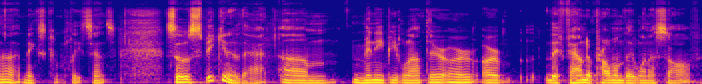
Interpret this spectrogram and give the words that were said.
No, that makes complete sense. So, speaking of that, um, many people out there are, are they found a problem they want to solve.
